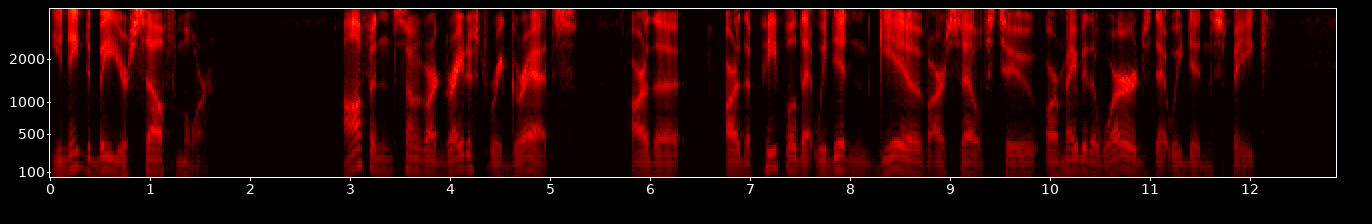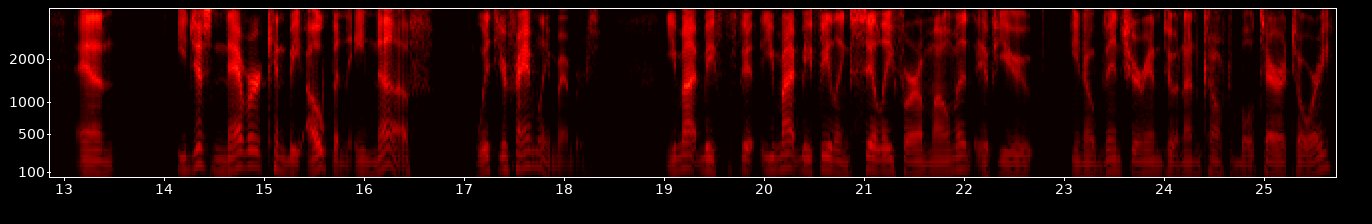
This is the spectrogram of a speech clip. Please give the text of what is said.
you need to be yourself more. Often, some of our greatest regrets are the are the people that we didn't give ourselves to, or maybe the words that we didn't speak. And you just never can be open enough with your family members. You might be you might be feeling silly for a moment if you, you know, venture into an uncomfortable territory.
